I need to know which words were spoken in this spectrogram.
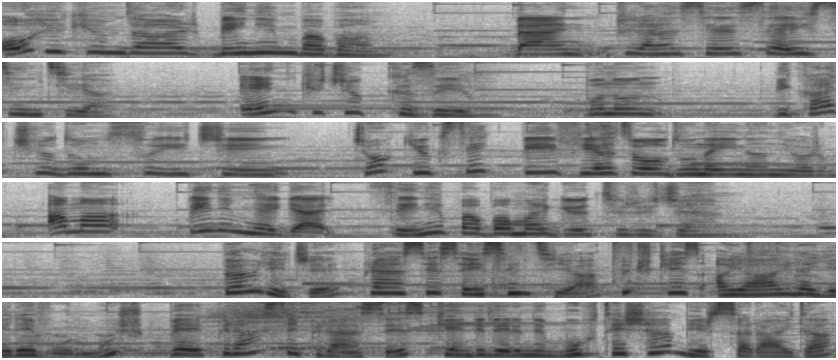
O hükümdar benim babam. Ben Prenses Heysintia. En küçük kızıyım. Bunun birkaç yudum su için çok yüksek bir fiyat olduğuna inanıyorum. Ama benimle gel. Seni babama götüreceğim. Böylece Prenses Heysintia üç kez ayağıyla yere vurmuş ve prens ve prenses kendilerini muhteşem bir sarayda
